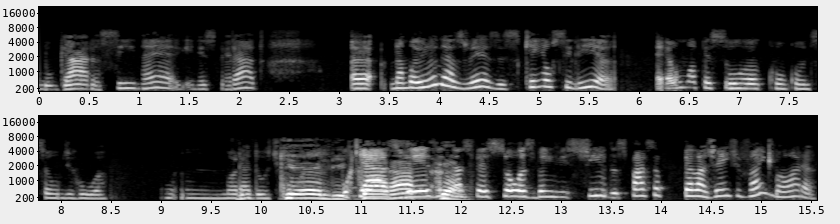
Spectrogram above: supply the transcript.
lugar assim, né, inesperado, uh, na maioria das vezes, quem auxilia é uma pessoa com condição de rua, um morador de Kelly, rua. Porque caraca. às vezes as pessoas bem vestidas passam pela gente e vai embora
